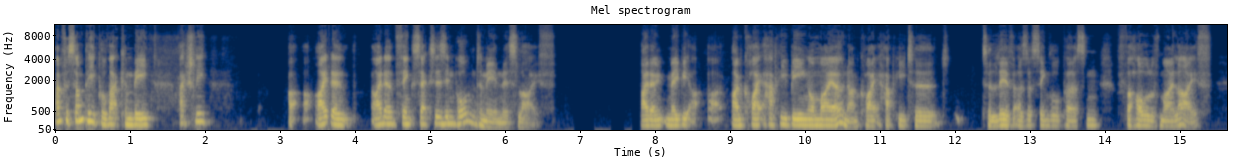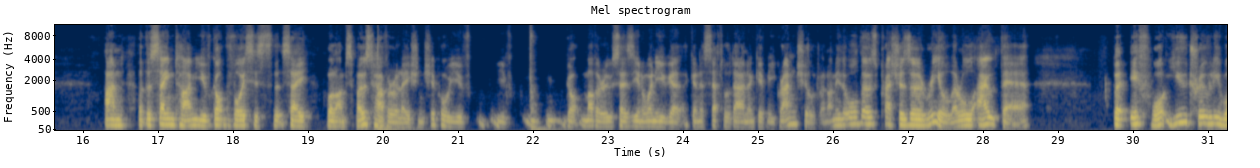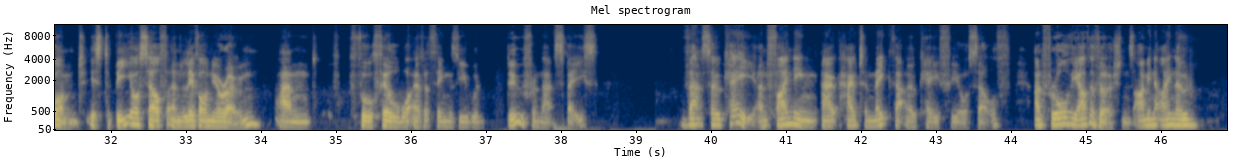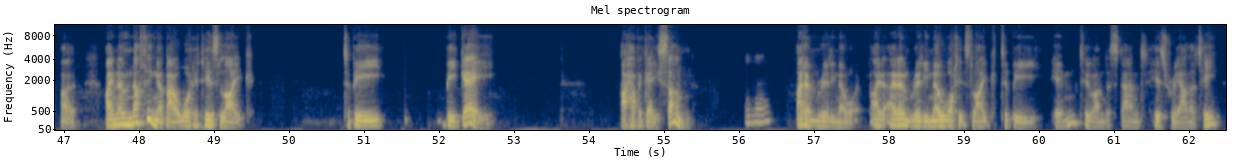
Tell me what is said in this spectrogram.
And for some people that can be actually I, don't i don't think sex is important to me in this life. I don't maybe I, i'm quite happy being on my own. I'm quite happy to to live as a single person for the whole of my life. And at the same time, you've got the voices that say, well, I'm supposed to have a relationship, or you've you've got mother who says, you know, when are you going to settle down and give me grandchildren? I mean, all those pressures are real; they're all out there. But if what you truly want is to be yourself and live on your own and fulfill whatever things you would do from that space, that's okay and finding out how to make that okay for yourself and for all the other versions. I mean i know uh, i know nothing about what it is like to be be gay. I have a gay son. Mm-hmm. i don't really know what I, I don't really know what it's like to be him to understand his reality.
